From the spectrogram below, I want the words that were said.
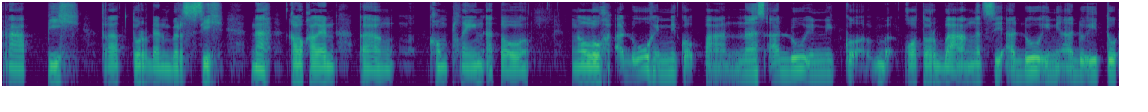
rapih teratur dan bersih nah kalau kalian um, komplain atau ngeluh aduh ini kok panas aduh ini kok kotor banget sih aduh ini aduh itu.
